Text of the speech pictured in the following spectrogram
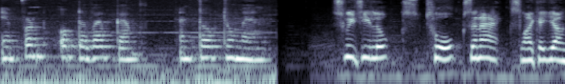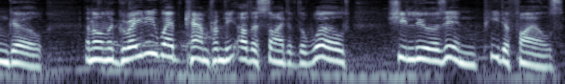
in front of the webcam and talk to men. Sweetie looks, talks, and acts like a young girl, and on a grainy webcam from the other side of the world, she lures in paedophiles.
